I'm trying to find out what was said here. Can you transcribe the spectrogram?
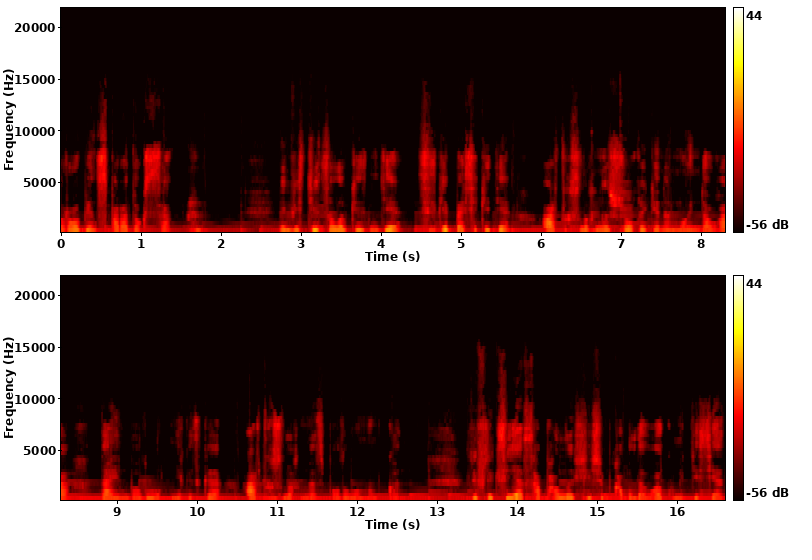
робинс парадоксы. Инвестициялау кезінде сізге бәсекеде артықшылығыңыз жоқ екенін мойындауға дайын болу негізгі артықшылығыңыз болуы мүмкін. Рефлексия сапалы шешім қабылдауға көмектеседі.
